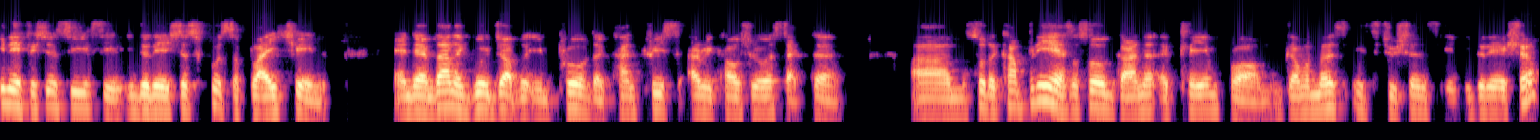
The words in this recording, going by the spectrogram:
inefficiencies in Indonesia's food supply chain. And they've done a good job to improve the country's agricultural sector. Um, so the company has also garnered acclaim from government institutions in Indonesia,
